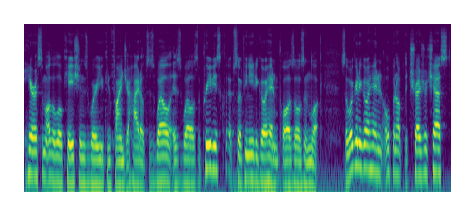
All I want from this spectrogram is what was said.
here are some other locations where you can find your hideouts as well as well as the previous clip so if you need to go ahead and pause those and look. So we're going to go ahead and open up the treasure chest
